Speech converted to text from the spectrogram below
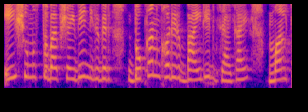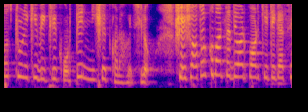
এই সমস্ত ব্যবসায়ীদের নিজেদের দোকান ঘরের বাইরের জায়গায় মালপত্র রেখে বিক্রি করতে নিষেধ করা হয়েছিল। সেই সতর্কবার্তা দেওয়ার পর কেটে গেছে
